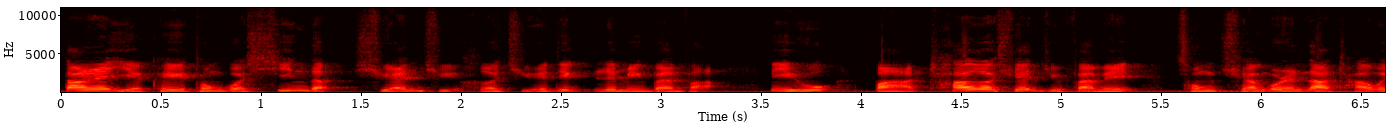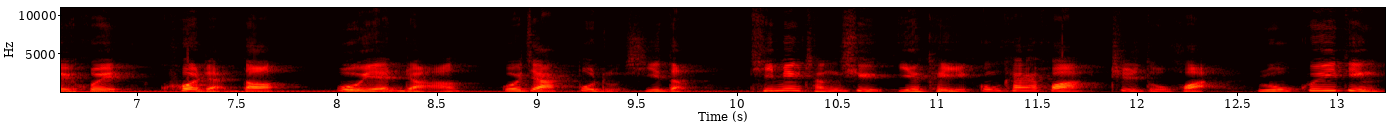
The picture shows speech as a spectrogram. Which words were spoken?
当然也可以通过新的选举和决定任命办法，例如把差额选举范围从全国人大常委会扩展到副委员长、国家副主席等。提名程序也可以公开化、制度化，如规定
